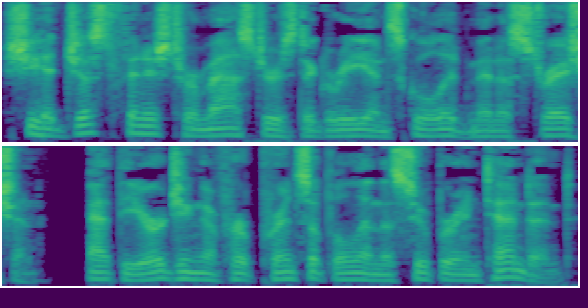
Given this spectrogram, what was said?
She had just finished her master's degree in school administration, at the urging of her principal and the superintendent,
